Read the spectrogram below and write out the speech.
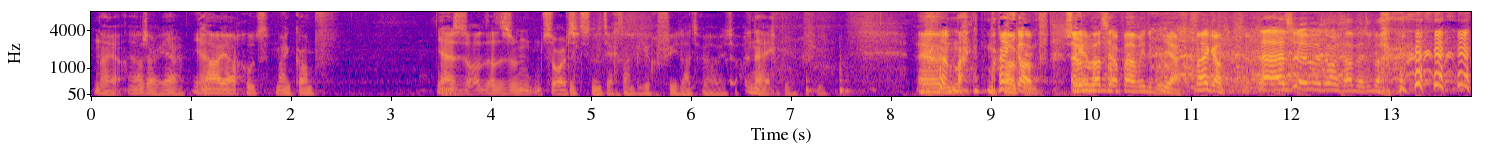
nou ja. Nou zo, ja. Ja. Nou ja, goed. Mijn kamp. Ja, dat is, wel- dat is een soort... Dit is niet echt aan biografie, laten we wel weten. Nee. Biografie. Ehm, mijn kamp. Wat is jouw favoriete boek? Ja. Mijn kamp. Nou, zullen we doorgaan met de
